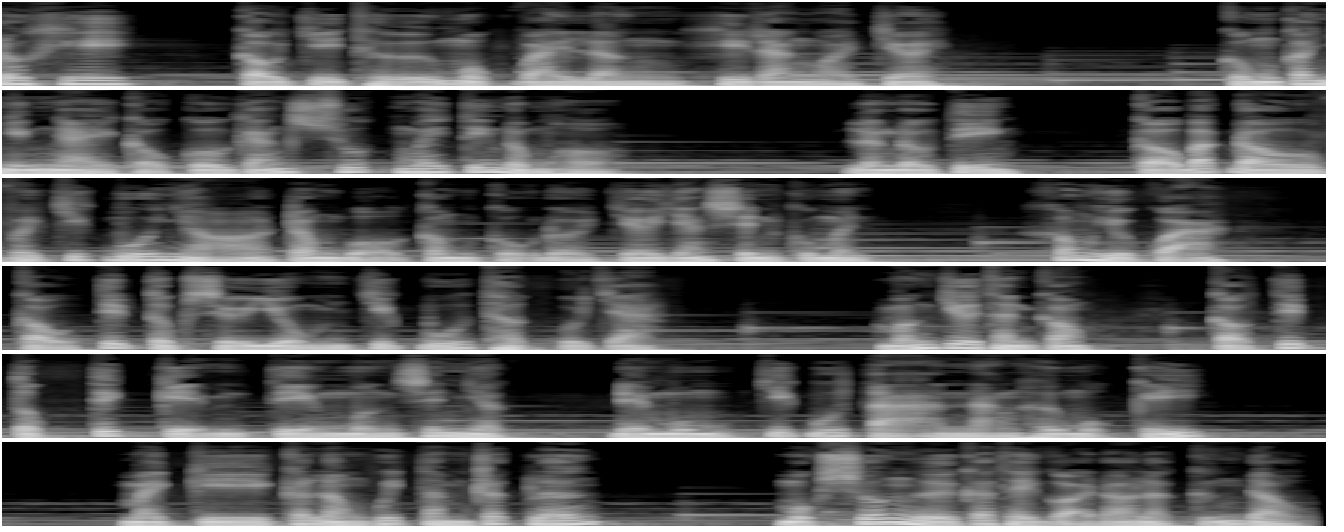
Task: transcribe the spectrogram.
Đôi khi cậu chỉ thử một vài lần khi ra ngoài chơi. Cũng có những ngày cậu cố gắng suốt mấy tiếng đồng hồ. Lần đầu tiên, cậu bắt đầu với chiếc búa nhỏ trong bộ công cụ đồ chơi Giáng sinh của mình. Không hiệu quả, cậu tiếp tục sử dụng chiếc búa thật của cha. Vẫn chưa thành công, cậu tiếp tục tiết kiệm tiền mừng sinh nhật để mua một chiếc búa tạ nặng hơn một ký. Mikey có lòng quyết tâm rất lớn. Một số người có thể gọi đó là cứng đầu,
